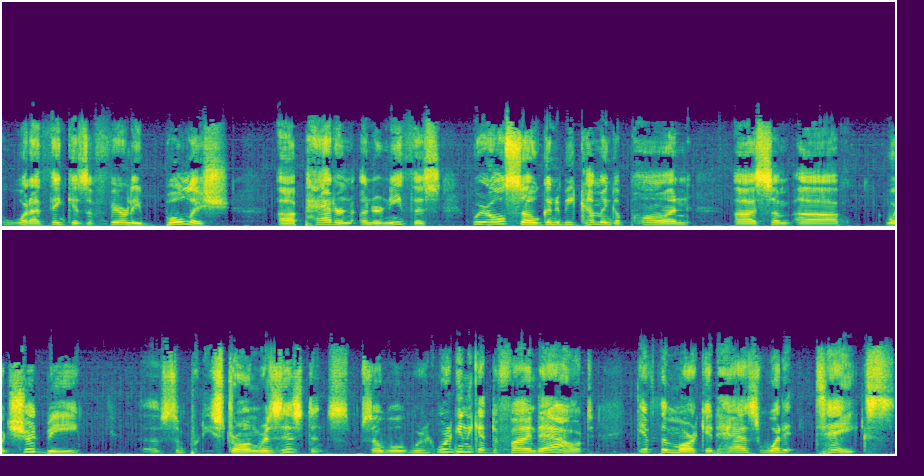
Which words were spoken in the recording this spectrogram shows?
what I think is a fairly bullish uh, pattern underneath us, we're also going to be coming upon uh, some uh, what should be uh, some pretty strong resistance. So we'll, we're, we're going to get to find out if the market has what it takes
